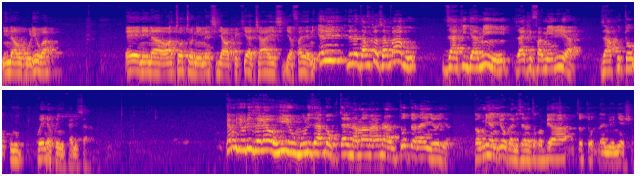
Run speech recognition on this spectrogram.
ninauguliwa. Eh, nina watoto nina sijawapikia chai, sijafanya nini. Yaani ninatafuta sababu za kijamii, za kifamilia za kuto kwenda kwenye kanisa. Hebu jiulize leo hii umuulize labda ukutane na mama labda na mtoto anayenyonya. Kaumia njoo kanisani atakwambia mtoto nanyonyesha.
